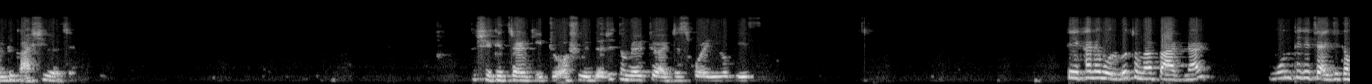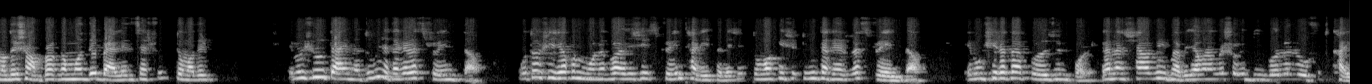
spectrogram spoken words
একটু কাশি হয়েছে। সেক্ষেত্রে আর কি একটু অসুবিধা হচ্ছে তোমরা একটু অ্যাডজাস্ট করে নিও প্লিজ তো এখানে বলব, তোমার পার্টনার মন থেকে চাইছে তোমাদের সম্পর্কের মধ্যে ব্যালেন্স আসুক, তোমাদের, এবং শুধু তাই না, তুমি না, তাকে একটা স্ট্রেংথ দাও। কোথাও সে যখন মনে করে যে সেই স্ট্রেংথ হারিয়ে ফেলেছে, তোমাকে তুমি তাকে একটা স্ট্রেংথ দাও এবং সেটা তার প্রয়োজন পড়ে। কেন স্বাভাবিকভাবে যেমন আমরা শরীর দুর্বল হলে ওষুধ খাই,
